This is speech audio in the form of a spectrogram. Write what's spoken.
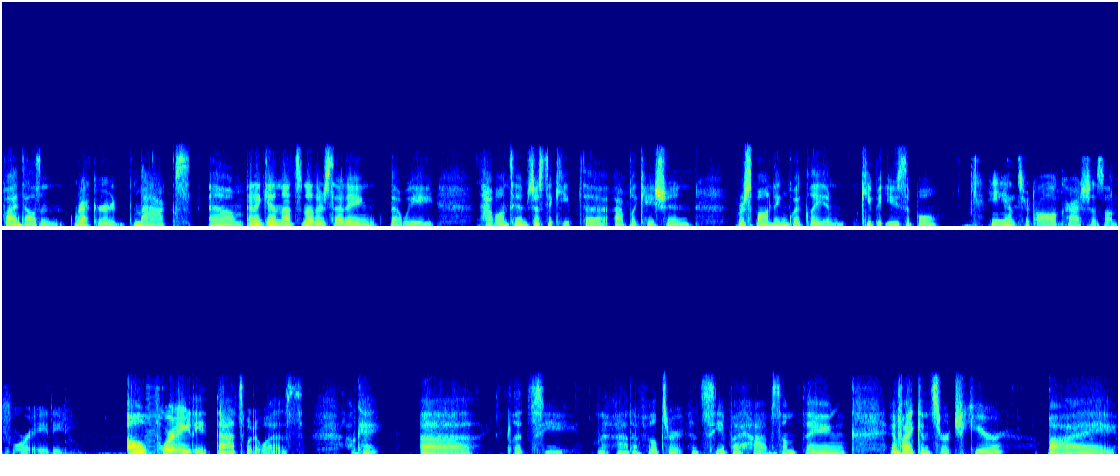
5,000 record max. Um, and again, that's another setting that we have on TIMS just to keep the application responding quickly and keep it usable. He answered all crashes on 480. Oh, 480. That's what it was. Okay. Uh, let's see. I'm to add a filter and see if I have something. If I can search here by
